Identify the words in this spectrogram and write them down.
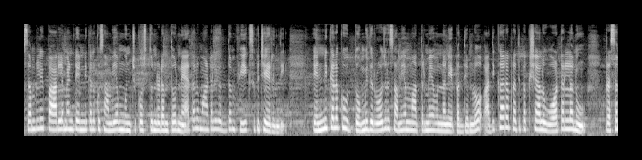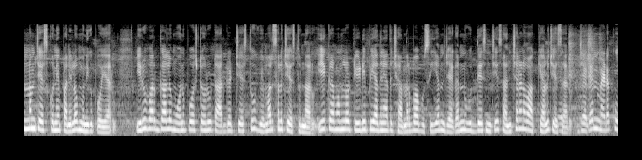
అసెంబ్లీ పార్లమెంట్ ఎన్నికలకు సమయం ముంచుకొస్తుండడంతో నేతల మాటల యుద్ధం ఫీక్స్కి చేరింది. ఎన్నికలకు తొమ్మిది రోజుల సమయం మాత్రమే ఉన్న నేపథ్యంలో అధికార ప్రతిపక్షాలు ఓటర్లను ప్రసన్నం చేసుకునే పనిలో మునిగిపోయారు. ఇరు వర్గాలు మోనుపోస్టోను టార్గెట్ చేస్తూ విమర్శలు చేస్తున్నారు. ఈ క్రమంలో టీడీపీ అధినేత చంద్రబాబు సీఎం జగన్ను ఉద్దేశించి సంచలన వాక్యాలు చేశారు. జగన్ మెడకు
